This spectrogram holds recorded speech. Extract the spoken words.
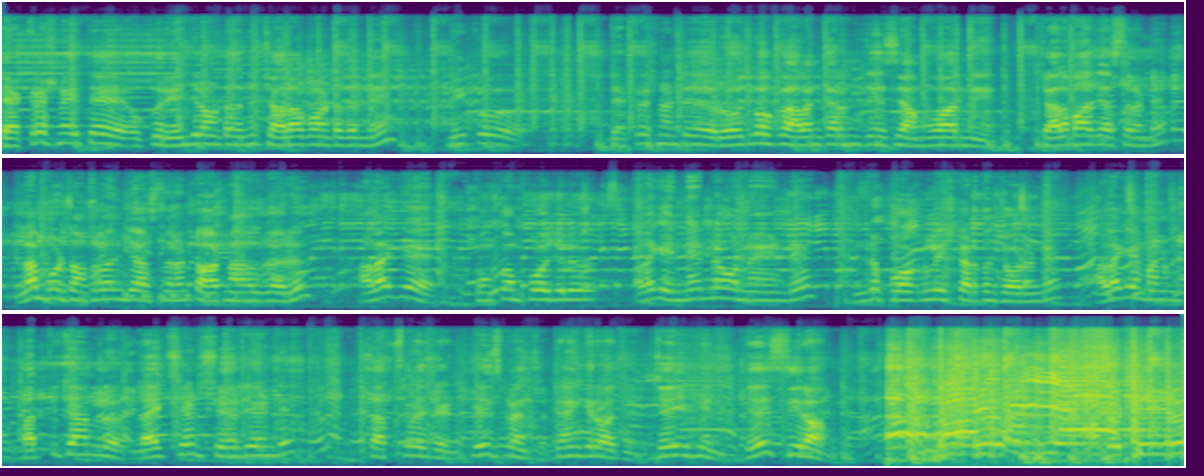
డెకరేషన్ అయితే ఒక రేంజ్లో ఉంటుందండి చాలా బాగుంటుందండి. మీకు డెకరేషన్ అంటే రోజుకు ఒక అలంకరణ చేసి అమ్మవారిని చాలా బాగా చేస్తారండి. ఇలా మూడు సంవత్సరాల నుంచి చేస్తున్నారండి తోట నాగు గారు అలాగే కుంకుమ పూజలు అలాగే ఎన్నెన్నో ఉన్నాయండి. ఇందులో పోకర్ లిస్ట్ అడతాం చూడండి. అలాగే మనం భక్తి ఛానల్ లైక్ చేయండి షేర్ చేయండి సబ్స్క్రైబ్ చేయండి. Please friends thank you watching. జై హింద్ జై శ్రీరామ్. పుట్టేరు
